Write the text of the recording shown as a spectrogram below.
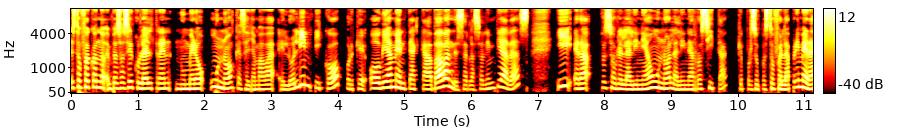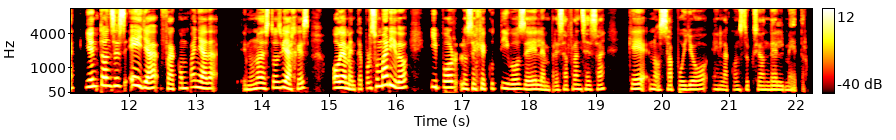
Esto fue cuando empezó a circular el tren número uno que se llamaba el Olímpico, porque obviamente acababan de ser las Olimpiadas y era pues sobre la línea 1, la línea Rosita, que por supuesto fue la primera. Y entonces ella fue acompañada en uno de estos viajes, obviamente por su marido y por los ejecutivos de la empresa francesa que nos apoyó en la construcción del metro.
